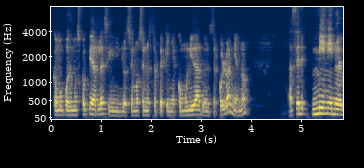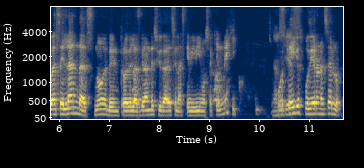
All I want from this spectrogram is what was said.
cómo podemos copiarles y lo hacemos en nuestra pequeña comunidad o en nuestra colonia, ¿no? Hacer mini Nueva Zelandas, ¿no? Dentro de las grandes ciudades en las que vivimos aquí en México. porque ellos pudieron hacerlo?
